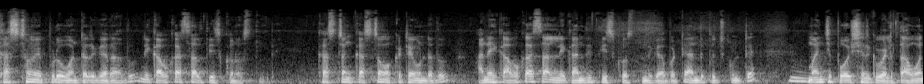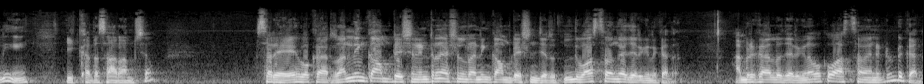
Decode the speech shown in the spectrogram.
కష్టం ఎప్పుడు ఒంటరిగా రాదు. నీకు అవకాశాలు తీసుకొని వస్తుంది. కష్టం కష్టం ఒక్కటే ఉండదు. అనేక అవకాశాలు నీకు అంది తీసుకొస్తుంది కాబట్టి అందిపుచ్చుకుంటే మంచి పొజిషన్కి వెళ్తావు అని ఈ కథ సారాంశం. సరే ఒక running competition international running competition జరుగుతుంది. వాస్తవంగా జరిగిన కథ. అమెరికాలో జరిగిన ఒక వాస్తవమైనటువంటి కథ.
